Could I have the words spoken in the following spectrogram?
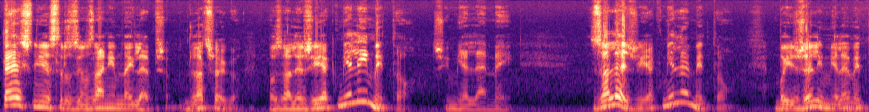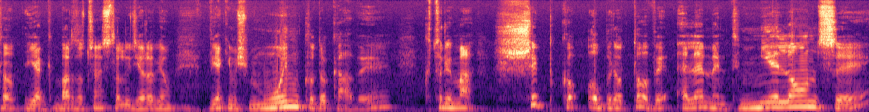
też nie jest rozwiązaniem najlepszym. Dlaczego? Bo zależy, jak mielimy to, czy mielemy. Zależy, jak mielemy to. Bo jeżeli mielemy to, jak bardzo często ludzie robią, w jakimś młynku do kawy, który ma szybko obrotowy element mielący,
